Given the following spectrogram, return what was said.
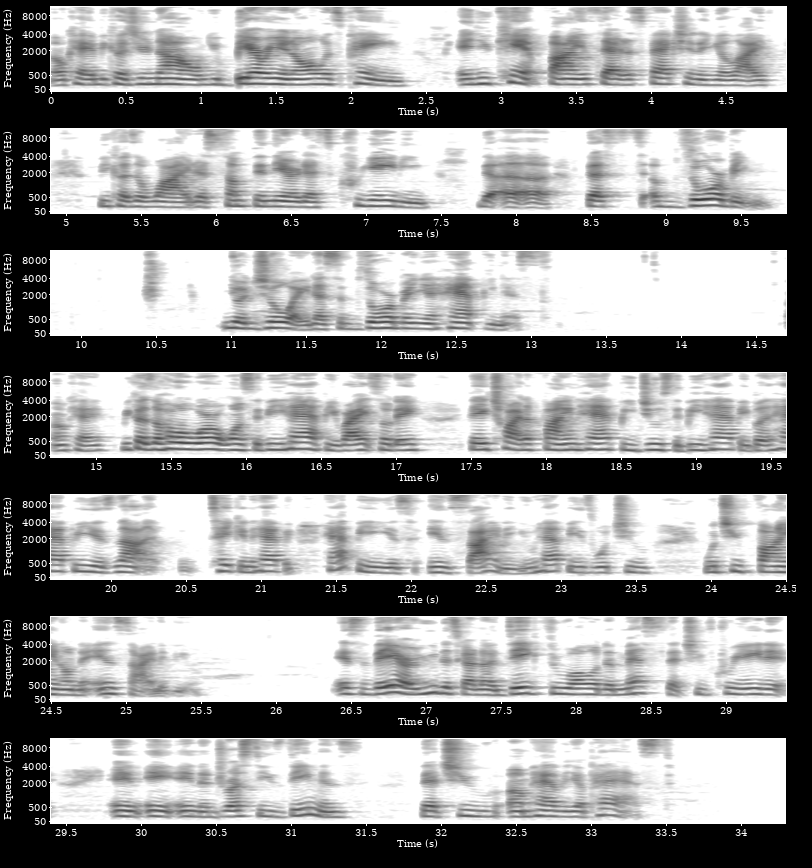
Okay, because you're now you're burying all this pain and you can't find satisfaction in your life because of why there's something there that's creating the uh, that's absorbing your joy, that's absorbing your happiness. Okay, because the whole world wants to be happy, right? So they they try to find happy juice to be happy, but happy is not taking happy. Happy is inside of you. Happy is what you what you find on the inside of you. It's there. You just gotta dig through all of the mess that you've created and, and, and address these demons that you um, have in your past.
